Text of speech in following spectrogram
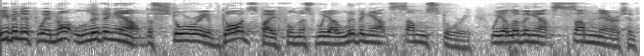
Even if we're not living out the story of God's faithfulness, we are living out some story. We are living out some narrative.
